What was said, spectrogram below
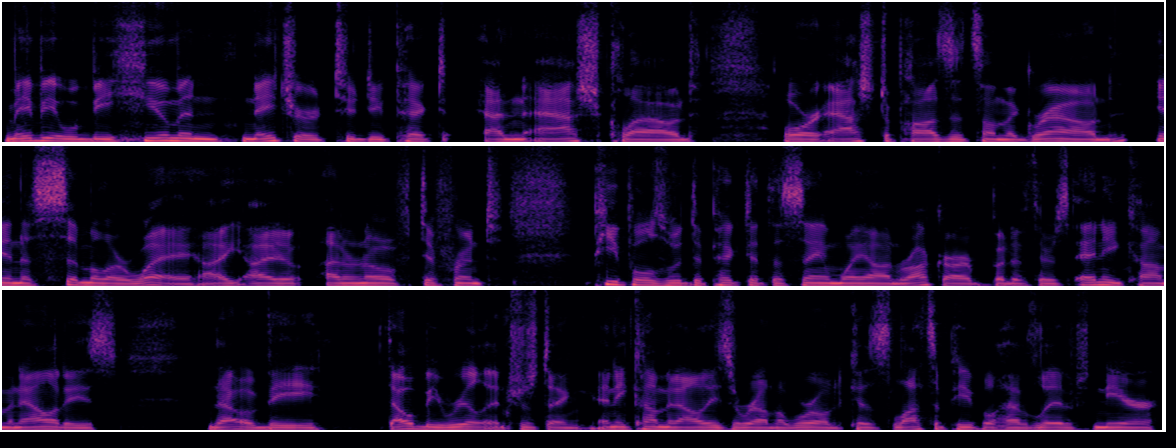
maybe it would be human nature to depict an ash cloud or ash deposits on the ground in a similar way. I I, I don't know if different peoples would depict it the same way on rock art, but if there's any commonalities, that would be that would be real interesting. Any commonalities around the world because lots of people have lived near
